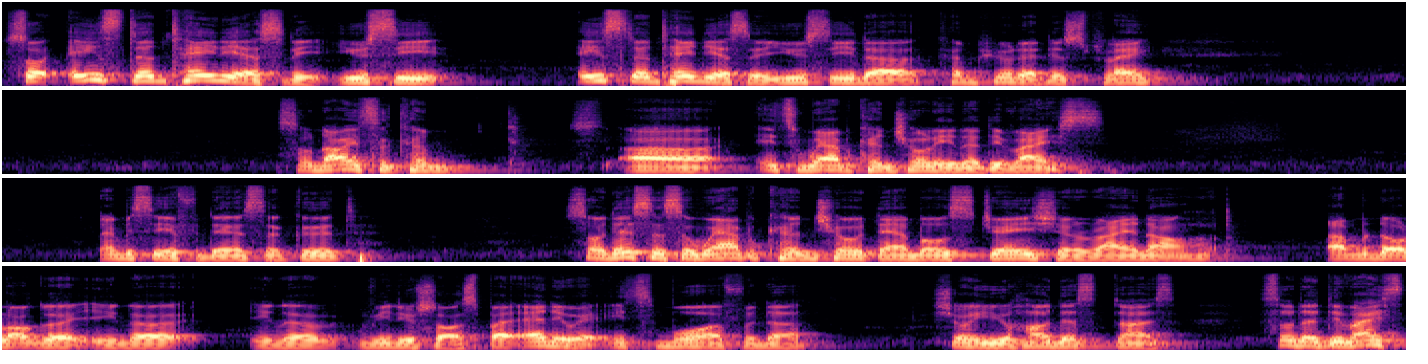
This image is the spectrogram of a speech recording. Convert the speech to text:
so instantaneously you see instantaneously you see the computer display. So now it's a com uh, it's web controlling the device. Let me see if there's a good. So this is a web control demonstration right now. I'm no longer in the in the video source, but anyway, it's more of the showing you how this does. So the device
